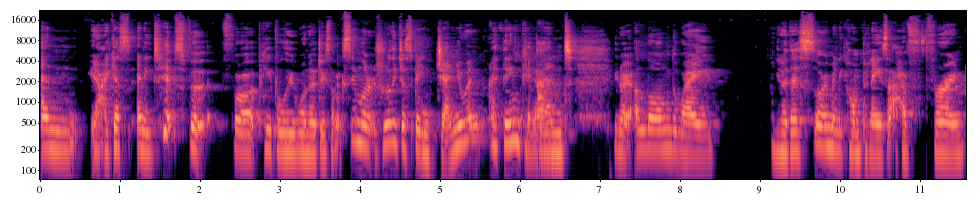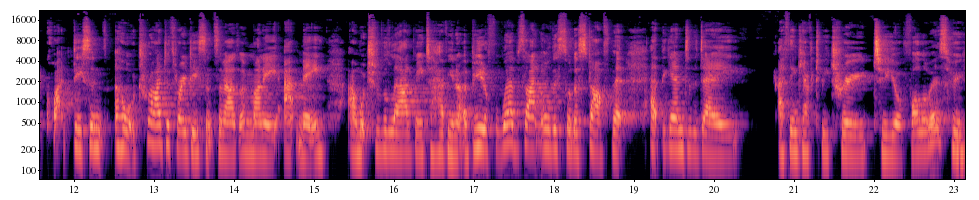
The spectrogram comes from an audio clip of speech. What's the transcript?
and yeah i guess any tips for for people who want to do something similar it's really just being genuine i think yeah. and you know along the way you know, there's so many companies that have thrown quite decent or tried to throw decent amounts of money at me, um, which have allowed me to have, you know, a beautiful website and all this sort of stuff. But at the end of the day, I think you have to be true to your followers who, mm.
